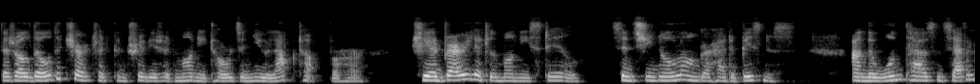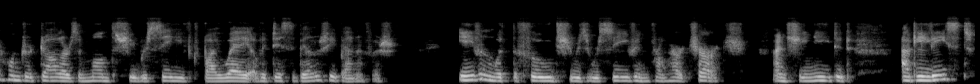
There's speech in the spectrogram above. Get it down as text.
that although the church had contributed money towards a new laptop for her, she had very little money still, since she no longer had a business, and the $1,700 a month she received by way of a disability benefit even with the food she was receiving from her church, and she needed at least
